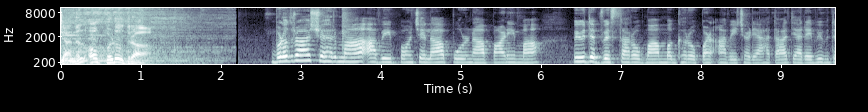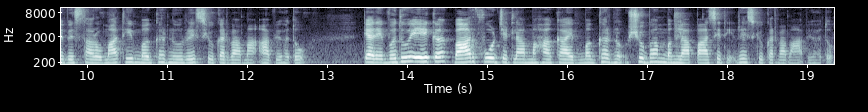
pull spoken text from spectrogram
ચેનલ ઓફ વડોદરા વડોદરા શહેરમાં આવી પહોંચેલા પૂરના પાણીમાં વિવિધ વિસ્તારોમાં મગરો પણ આવી ચડ્યા હતા. ત્યારે વિવિધ વિસ્તારોમાંથી મગરનું રેસ્ક્યુ કરવામાં આવ્યું હતું. ત્યારે વધુ એક બાર ફૂટ જેટલા મહાકાય મગરનું શુભમ બંગલા પાસેથી રેસ્ક્યુ કરવામાં આવ્યું હતું.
